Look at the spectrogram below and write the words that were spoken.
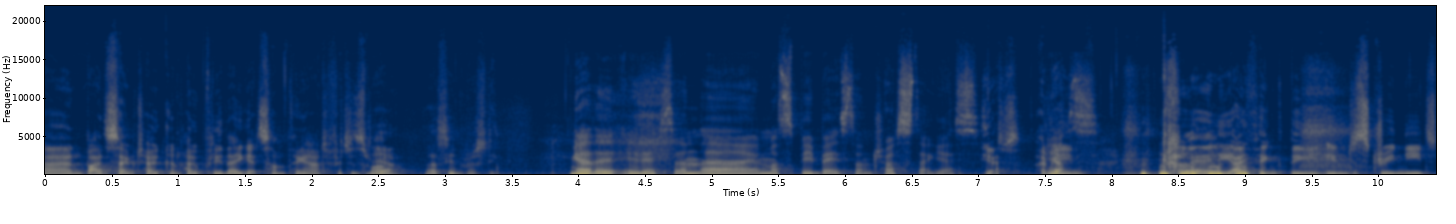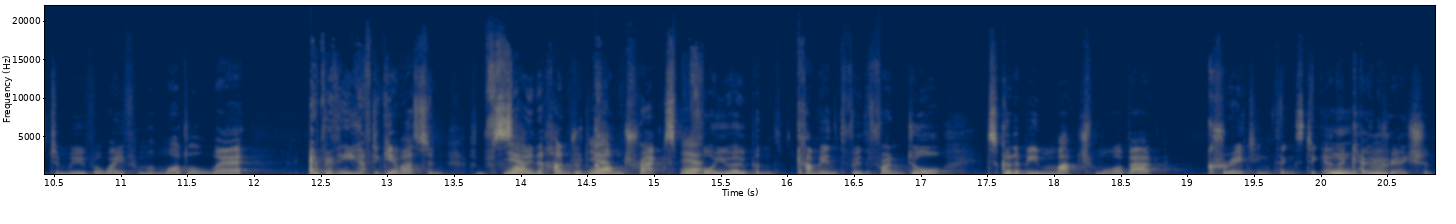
And by the same token, hopefully they get something out of it as well. yeah that's interesting Yeah, it is, and uh, it must be based on trust, I guess. Yes. I Yes. mean, clearly, I think the industry needs to move away from a model where everything you have to give us and sign a 100 Yeah. contracts Yeah. before you open come in through the front door. It's got to be much more about creating things together, Mm. co creation.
